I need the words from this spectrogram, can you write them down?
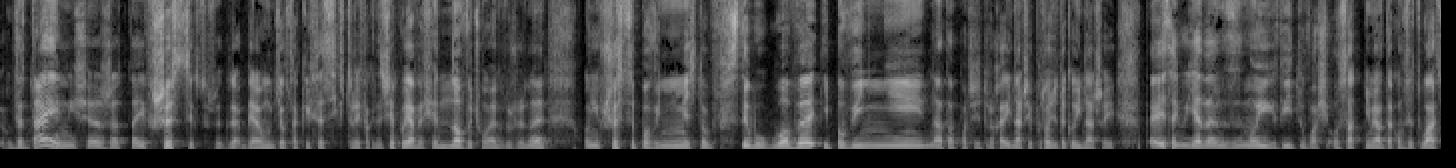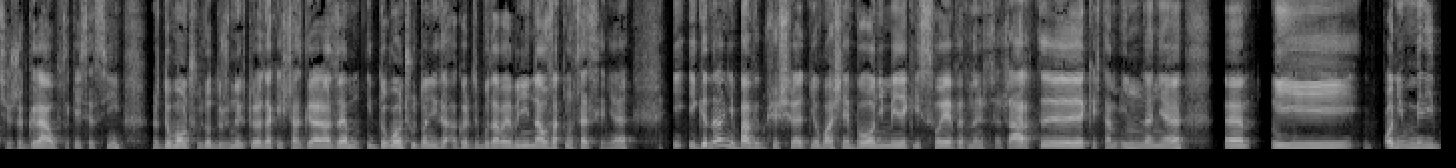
Wydaje mi się, że tutaj wszyscy, którzy biorą udział w takiej sesji, w której faktycznie pojawia się nowy członek drużyny, oni wszyscy powinni mieć to z tyłu głowy i powinni na to patrzeć trochę inaczej, podchodzić do tego inaczej. To jest jeden z moich widzów właśnie ostatnio miał taką sytuację, że grał w takiej sesji, że dołączył do drużyny, która za jakiś czas gra razem i dołączył do nich akurat, bo zabawieni na ostatnią sesję, nie? I, I generalnie bawił się średnio właśnie, bo oni mieli jakieś swoje wewnętrzne żarty, jakieś tam inne, nie? I oni mieli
